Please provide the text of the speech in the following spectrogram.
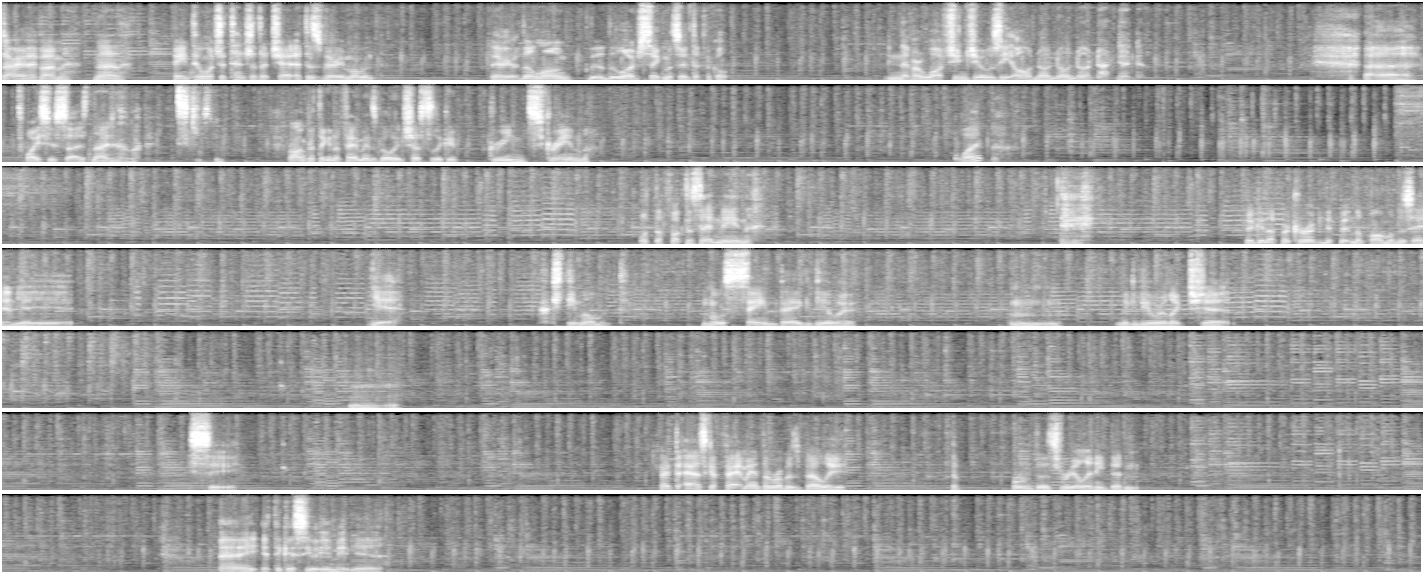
sorry if I'm not paying too much attention to the chat at this very moment. There we go. The long, the, the large segments are difficult. Never watching Josie. Oh no no no no no no. Uh, twice your size. Nine. Excuse me. Wrong for thinking of Fat Man's building chest like a green screen. What? What the fuck does that mean? Big enough for Kurug to fit in the palm of his hand. Yeah, yeah, yeah. Yeah. Christy moment. Most sane bag viewer. Hmm. Like viewer like shit. Hmm. To ask a fat man to rub his belly to prove that it's real, and he didn't. I, I think I see what you mean, yeah.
